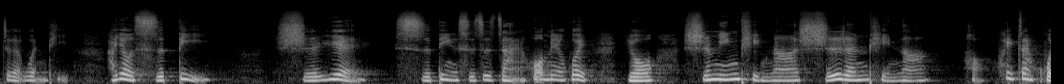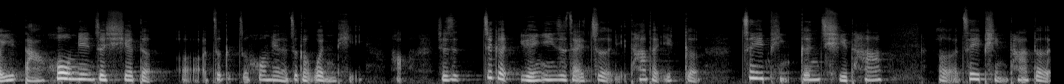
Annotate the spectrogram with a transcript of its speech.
这个问题。还有实地、十月、十定、十自在，后面会有实名品呐、十人品呐，好，会再回答后面这些的。呃，这个这后面的这个问题，好，就是这个原因是在这里，它的一个这一品跟其他，呃，这一品它的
